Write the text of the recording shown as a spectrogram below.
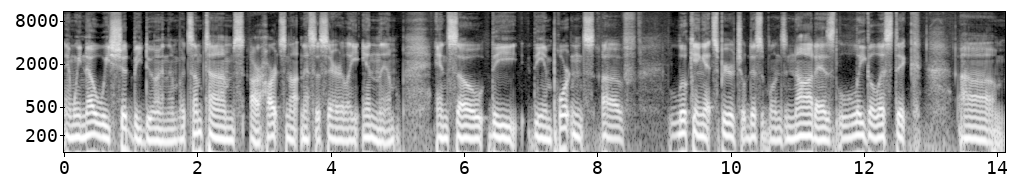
and we know we should be doing them, but sometimes our heart's not necessarily in them, and so the the importance of looking at spiritual disciplines not as legalistic um,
